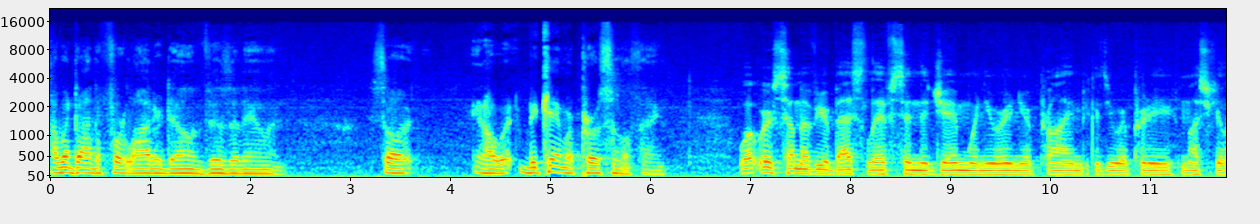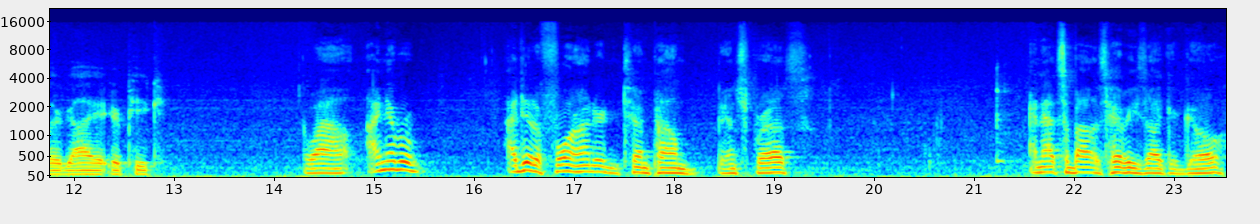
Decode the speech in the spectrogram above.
I went down to Fort Lauderdale and visited him, and so you know, it became a personal thing. What were some of your best lifts in the gym when you were in your prime? Because you were a pretty muscular guy at your peak. Wow. I never, I did a 410 pound bench press. And that's about as heavy as I could go.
